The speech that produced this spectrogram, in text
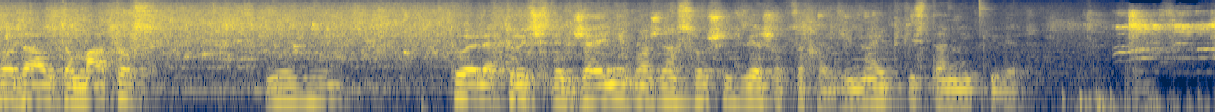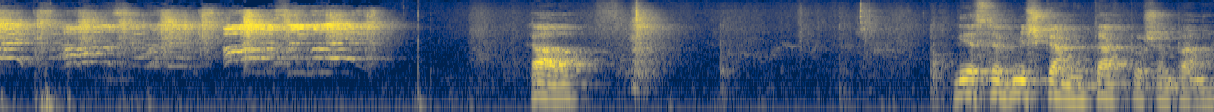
Woda automatów. Mhm. Tu elektryczny grzejnik, można suszyć, wiesz o co chodzi. Majtki, staniki, wiesz. Halo. Jestem w mieszkaniu, tak, proszę pana.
